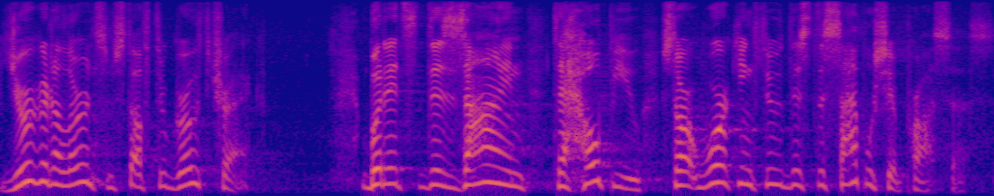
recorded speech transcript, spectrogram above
you're going to learn some stuff through Growth Track but it's designed to help you start working through this discipleship process.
